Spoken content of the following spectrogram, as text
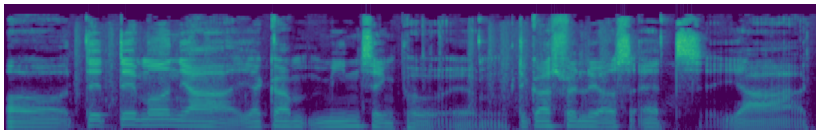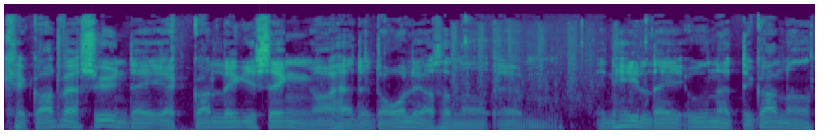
og det, det er måden, jeg, jeg gør mine ting på. Øhm, det gør selvfølgelig også, at jeg kan godt være syg en dag. Jeg kan godt ligge i sengen og have det dårligt og sådan noget. Øhm, en hel dag, uden at det gør noget.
